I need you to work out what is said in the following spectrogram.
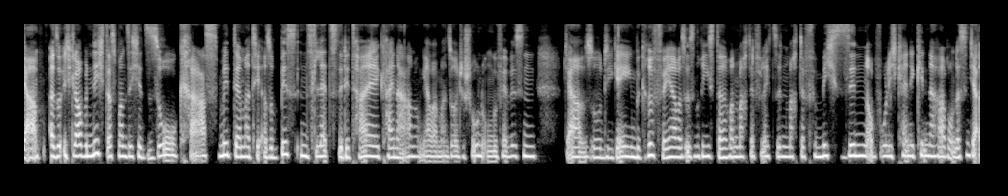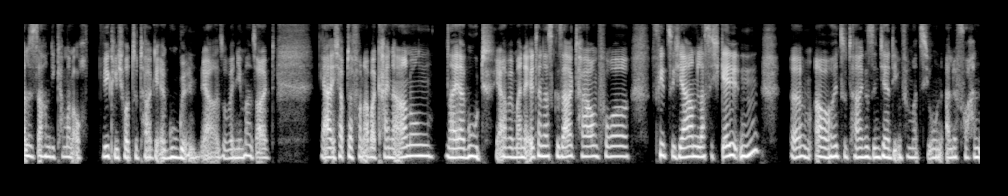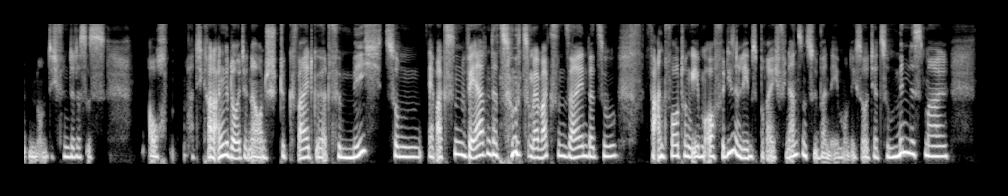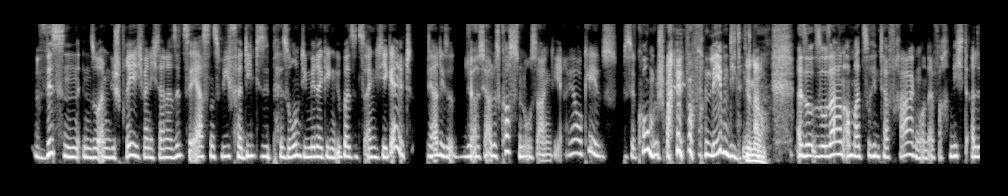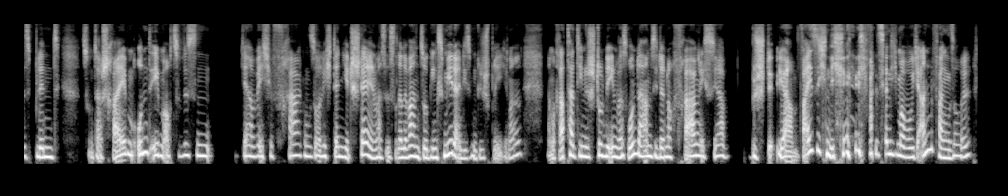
Ja, also ich glaube nicht, dass man sich jetzt so krass mit der Materie, also bis ins letzte Detail, keine Ahnung, ja, aber man sollte schon ungefähr wissen, ja, so die gängigen Begriffe, ja, was ist ein Riester, wann macht der vielleicht Sinn, macht der für mich Sinn, obwohl ich keine Kinder habe und das sind ja alles Sachen, die kann man auch wirklich heutzutage ergoogeln, ja, also wenn jemand sagt, ja, ich habe davon aber keine Ahnung. Naja, gut, ja, wenn meine Eltern das gesagt haben vor 40 Jahren, lasse ich gelten. Ähm, aber heutzutage sind ja die Informationen alle vorhanden und ich finde, das ist auch, hatte ich gerade angedeutet, ne, ein Stück weit gehört für mich zum Erwachsenwerden dazu, zum Erwachsensein dazu, Verantwortung eben auch für diesen Lebensbereich Finanzen zu übernehmen. Und ich sollte ja zumindest mal wissen in so einem Gespräch, wenn ich da da sitze, erstens, wie verdient diese Person, die mir da gegenüber sitzt, eigentlich ihr Geld? Ja, diese, ja, ist ja alles kostenlos, sagen die. Ja, okay, ist ein bisschen komisch, weil wovon leben die denn? Genau. Dann? Also so Sachen auch mal zu hinterfragen und einfach nicht alles blind zu unterschreiben und eben auch zu wissen, ja, welche Fragen soll ich denn jetzt stellen? Was ist relevant? So ging es mir da in diesem Gespräch. Ne? Dann rattert die eine Stunde irgendwas runter, haben sie denn noch Fragen? Ich so, ja, ja, weiß ich nicht. ich weiß ja nicht mal, wo ich anfangen soll.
